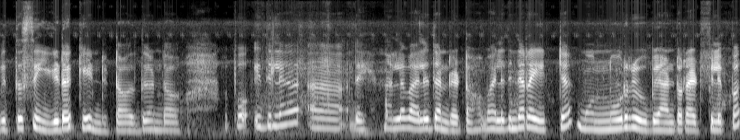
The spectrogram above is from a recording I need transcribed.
വിത്ത് സീഡൊക്കെ ഉണ്ട് കേട്ടോ ഇത് കണ്ടോ? അപ്പോൾ ഇതിൽ അതെ നല്ല വലുതുണ്ട് കേട്ടോ വലുതിന്റെ റേറ്റ് മുന്നൂറ് രൂപയാണ് കേട്ടോ റെഡ് ഫിലിപ്പ്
